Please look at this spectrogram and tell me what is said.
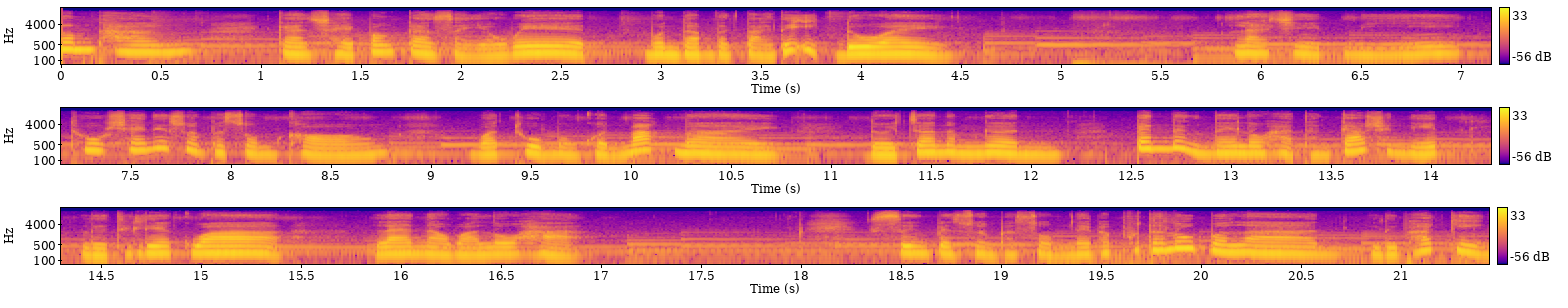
รวมทั้งการใช้ป้องกันไสยเวทมนดำต่างๆ ได้อีกด้วยและชนิดนี้ถูกใช้ในส่วนผสมของวัตถุมงคลมากมาย โดยเจ้านำเงินเป็นหนึ่งในโลหะทั้ง 9 ชนิด หรือที่เรียกว่าแร่นาวาโลหะ ซึ่งเป็นส่วนผสมในพระพุทธรูปโบราณหรือผ้ากิ่ง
